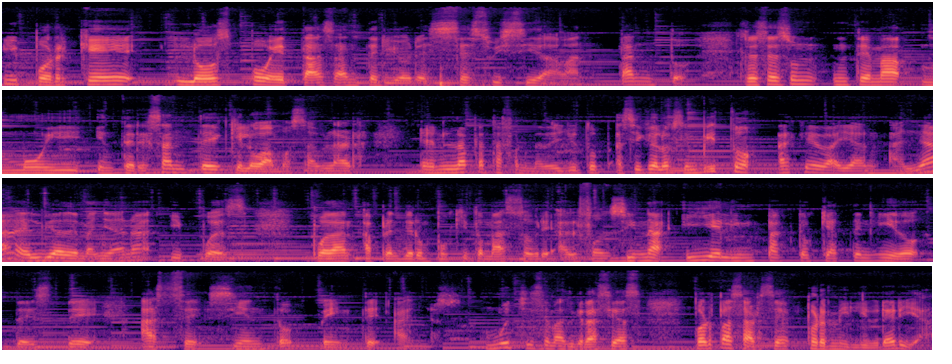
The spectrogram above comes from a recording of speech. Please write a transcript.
y por qué los poetas anteriores se suicidaban tanto. Entonces es un tema muy interesante que lo vamos a hablar en la plataforma de YouTube. Así que los invito a que vayan allá el día de mañana y pues puedan aprender un poquito más sobre Alfonsina y el impacto que ha tenido desde hace 120 años. Muchísimas gracias por pasarse por mi librería.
